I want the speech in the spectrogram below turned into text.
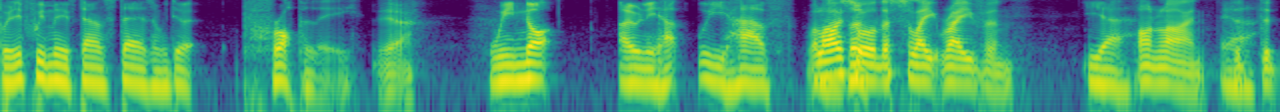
but if we move downstairs and we do it properly, yeah we not only have we have well i saw the slate raven yeah online, Yeah. the, the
